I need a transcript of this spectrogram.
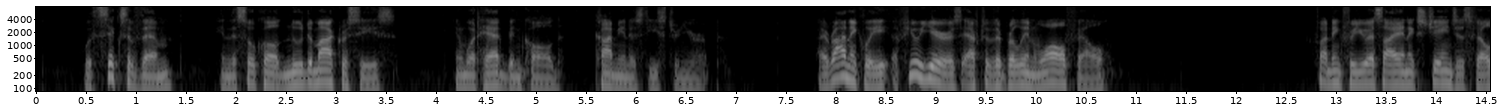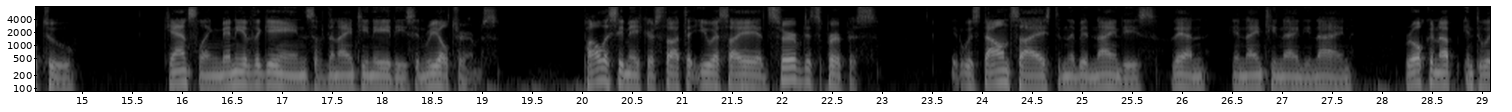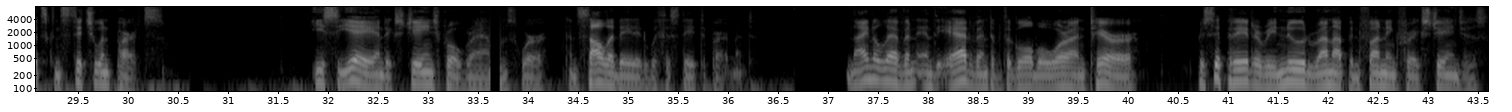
with six of them in the so-called new democracies in what had been called Communist Eastern Europe. Ironically, a few years after the Berlin Wall fell, funding for USIA and exchanges fell too, canceling many of the gains of the 1980s in real terms. Policymakers thought that USIA had served its purpose. It was downsized in the mid-90s, then, in 1999, broken up into its constituent parts. ECA and exchange programs were consolidated with the State Department. 9-11 and the advent of the global war on terror precipitated a renewed run up in funding for exchanges,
